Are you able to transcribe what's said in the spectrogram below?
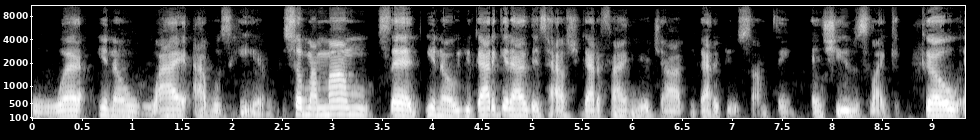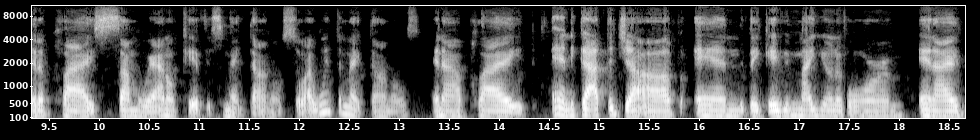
what, you know, why I was here. So my mom said, you know, you got to get out of this house. You got to find your job. You got to do something. And she was like, go and apply somewhere. I don't care if it's McDonald's. So I went to McDonald's and I applied and got the job and they gave me my uniform and I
